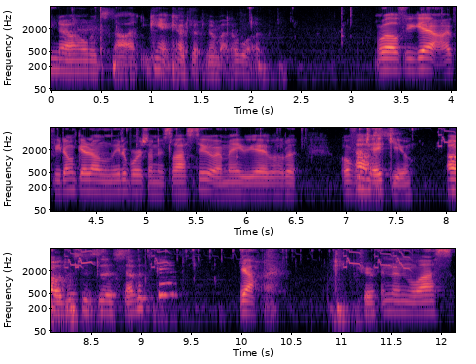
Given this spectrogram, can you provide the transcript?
No, it's not. You can't catch up no matter what. Well, if you get if you don't get on the leaderboards on this last two, I may be able to overtake oh. you. Oh, this is the seventh game. Yeah. True. And then the last,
